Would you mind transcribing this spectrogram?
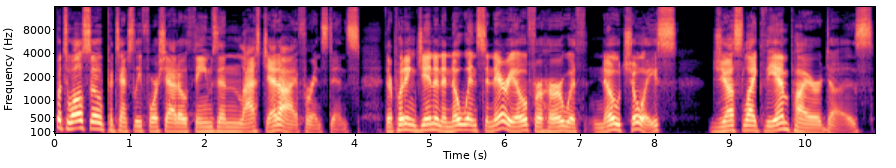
but to also potentially foreshadow themes in Last Jedi, for instance. They're putting Jyn in a no win scenario for her with no choice, just like the Empire does.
